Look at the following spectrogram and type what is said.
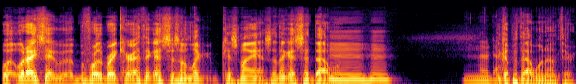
What would i say before the break here i think i said something like kiss my ass. I think i said that one. Mm-hmm. No I doubt. think I put that one out there.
